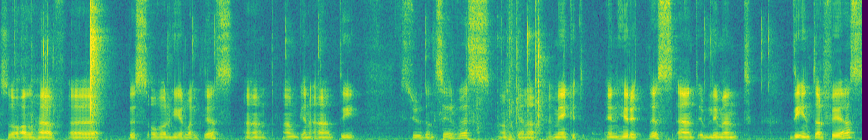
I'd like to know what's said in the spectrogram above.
So I'll have uh, this over here like this and I'm gonna add the student service. I'm gonna make it inherit this and implement the interface.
